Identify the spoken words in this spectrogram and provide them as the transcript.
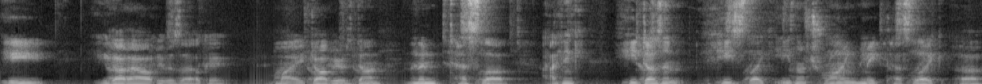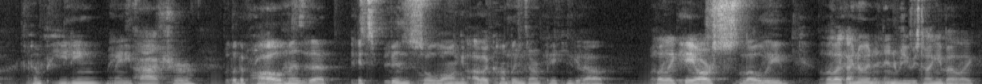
He he got out. He was like, okay, my job here is done. And then Tesla, I think he doesn't. He's like he's not trying to make Tesla like a competing manufacturer. But the problem is that it's been so long and other companies aren't picking it up. But like they are slowly. But like I know in an interview he was talking about like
